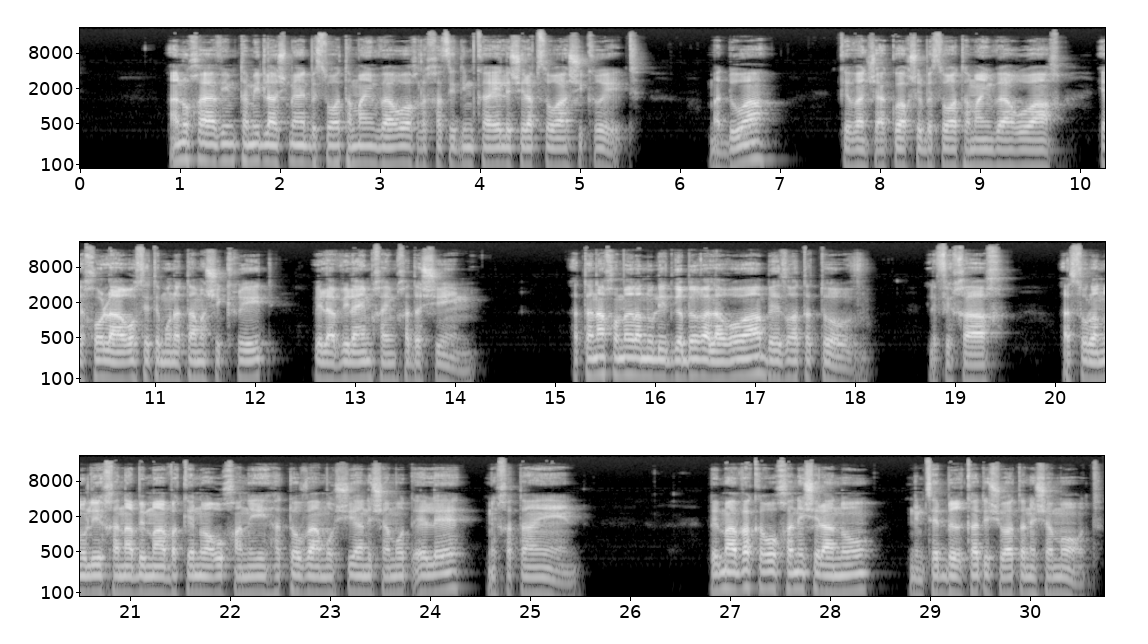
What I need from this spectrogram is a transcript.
אנו חייבים תמיד להשמיע את בשורת המים והרוח לחסידים כאלה של הבשורה השקרית. מדוע? כיוון שהכוח של בשורת המים והרוח יכול להרוס את אמונתם השקרית ולהביא להם חיים חדשים. התנ"ך אומר לנו להתגבר על הרוע בעזרת הטוב. לפיכך, אסור לנו להיכנע במאבקנו הרוחני הטוב והמושיע נשמות אלה מחטאיהן. במאבק הרוחני שלנו נמצאת ברכת ישועת הנשמות.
